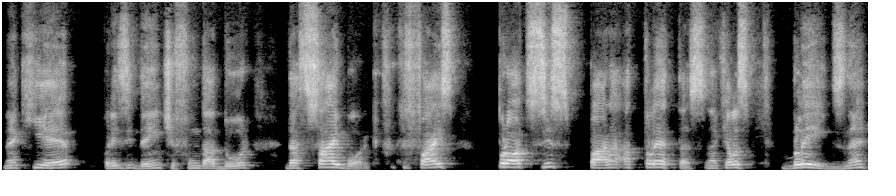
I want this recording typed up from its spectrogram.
né, que é presidente, fundador da Cyborg, que faz próteses para atletas, né? aquelas blades, né?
